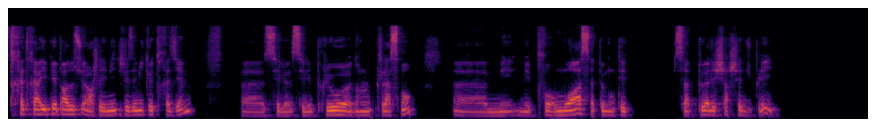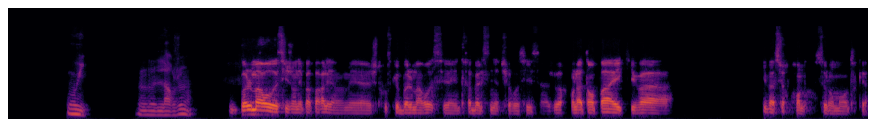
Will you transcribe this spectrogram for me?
très très hypé par-dessus. Alors je, mis, je les ai mis que 13e. Euh, c'est le, les plus hauts dans le classement. Euh, mais, mais pour moi, ça peut monter ça peut aller chercher du play. Oui, euh, largement. Bolmaro aussi, j'en ai pas parlé, hein, mais euh, je trouve que Bolmaro, c'est une très belle signature aussi. C'est un joueur qu'on n'attend pas et qui va, qui va surprendre, selon moi en tout cas.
